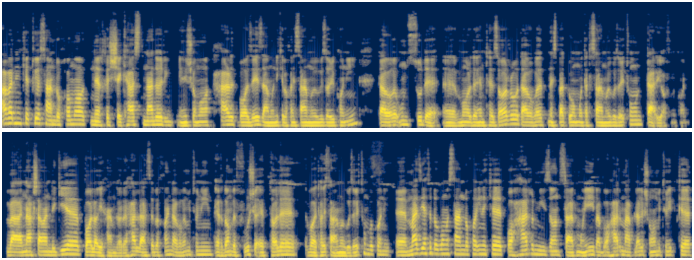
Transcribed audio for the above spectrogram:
اول اینکه توی صندوق ها ما نرخ شکست نداریم. یعنی شما هر بازه زمانی که بخواید سرمایه گذاری کنین در واقع اون سود مورد انتظار رو در واقع نسبت به اون مدت سرمایه گذاریتون دریافت می‌کنید و نقشوندگی بالایی هم داره. هر لحظه بخواین در واقع می‌تونین اقدام به فروش و ابطال واحدهای سرمایه گذاریتون بکنید مزیت دوم صندوق ها اینه که با هر میزان سرمایه و با هر مبلغ شما می‌تونید که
